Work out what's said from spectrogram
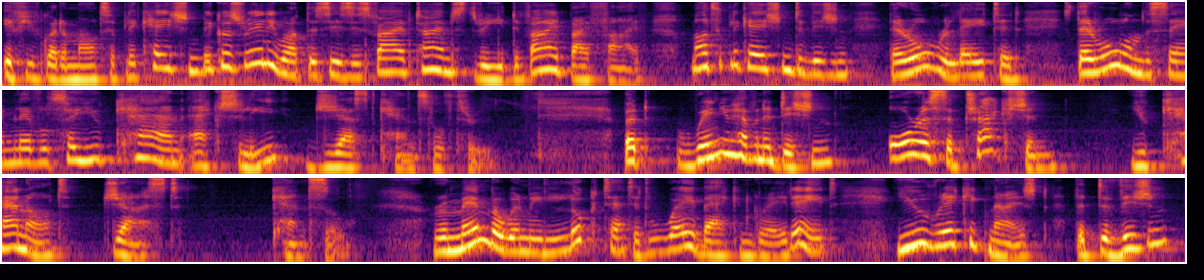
if you've got a multiplication because really what this is is 5 times 3 divide by 5. Multiplication, division, they're all related. They're all on the same level so you can actually just cancel through. But when you have an addition or a subtraction, you cannot just cancel. Remember when we looked at it way back in grade 8, you recognized that division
